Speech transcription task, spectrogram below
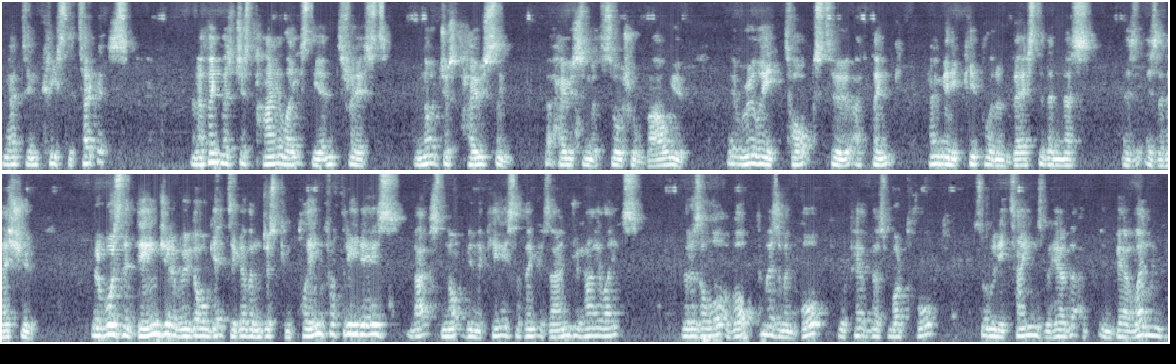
We had to increase the tickets. And I think this just highlights the interest in not just housing, but housing with social value. It really talks to, I think, how many people are invested in this is, is an issue. There was the danger we'd all get together and just complain for three days. That's not been the case, I think, as Andrew highlights. There is a lot of optimism and hope. We've heard this word hope so many times. We heard it in Berlin,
